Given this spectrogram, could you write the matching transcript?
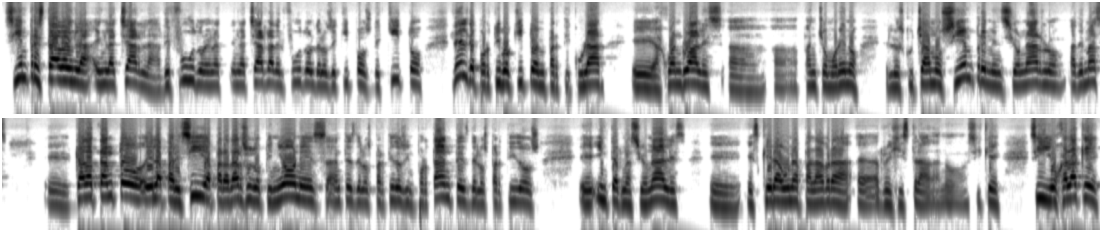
siempre estaba en la, en la charla de fútbol, en la, en la charla del fútbol de los equipos de Quito, del Deportivo Quito en particular. A Juan Ruales, a, Pancho Moreno, lo escuchamos siempre mencionarlo, además eh, cada tanto él aparecía para dar sus opiniones antes de los partidos importantes, de los partidos eh, internacionales. Eh, es que era una palabra registrada, ¿no? Así que sí, ojalá que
